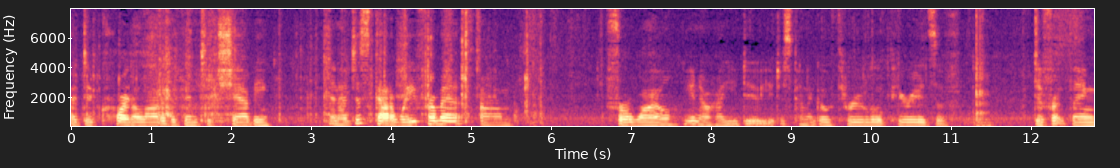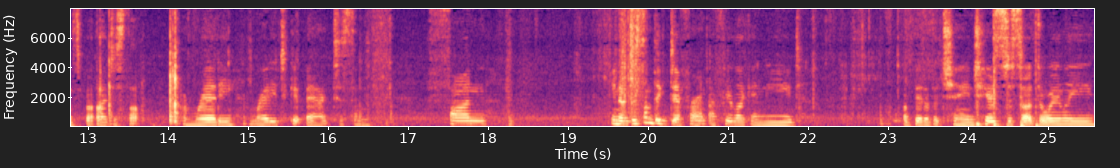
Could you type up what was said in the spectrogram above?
I did quite a lot of the vintage shabby, and I just got away from it um, for a while. You know how you do. You just kind of go through little periods of different things, but I just thought, I'm ready. I'm ready to get back to some fun, you know, just something different. I feel like I need a bit of a change. Here's just a doily.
